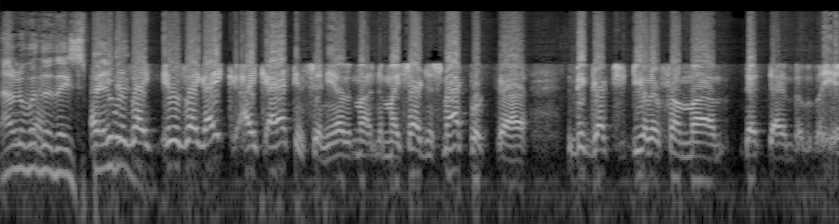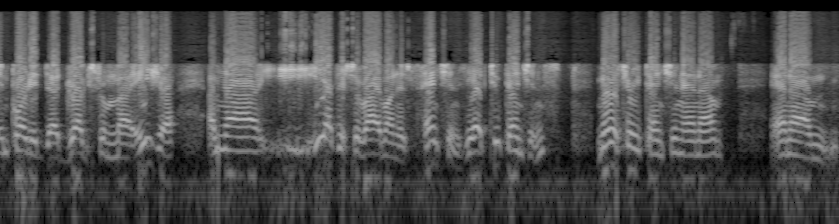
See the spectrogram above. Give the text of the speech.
I don't know whether right. they spend it was it. like it was like Ike, Ike Atkinson, you know, my, my Sergeant Smack book, uh, the big drug dealer from um, that uh, imported uh, drugs from uh, Asia, and uh, he, he had to survive on his pensions. He had two pensions, military pension and um, and um,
